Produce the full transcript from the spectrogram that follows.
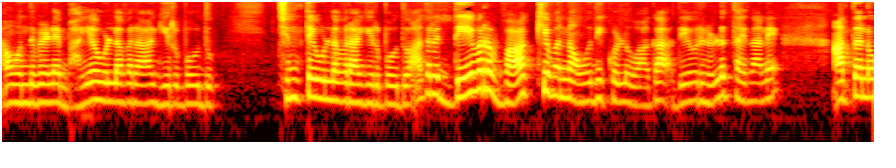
ನಾವು ಒಂದು ವೇಳೆ ಭಯ ಉಳ್ಳವರಾಗಿರ್ಬೋದು, ಚಿಂತೆ ಉಳ್ಳವರಾಗಿರ್ಬೋದು, ಆದರೆ ದೇವರ ವಾಕ್ಯವನ್ನು ಓದಿಕೊಳ್ಳುವಾಗ ದೇವರು ಹೇಳುತ್ತಾ ಇದ್ದಾನೆ, ಆತನು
